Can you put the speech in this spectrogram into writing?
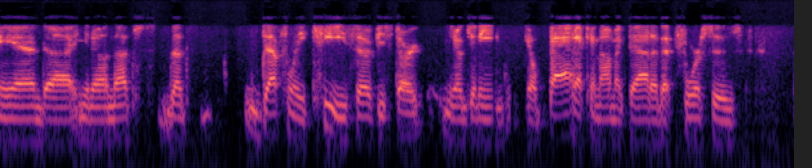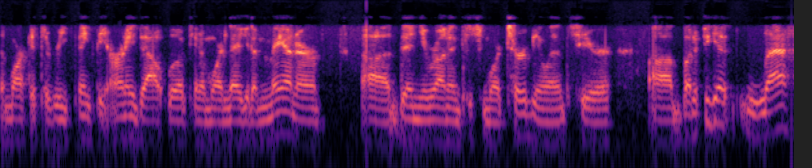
and uh, you know, and that's that's definitely key. So if you start, you know, getting you know bad economic data that forces the market to rethink the earnings outlook in a more negative manner, uh, then you run into some more turbulence here. Uh, but if you get less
